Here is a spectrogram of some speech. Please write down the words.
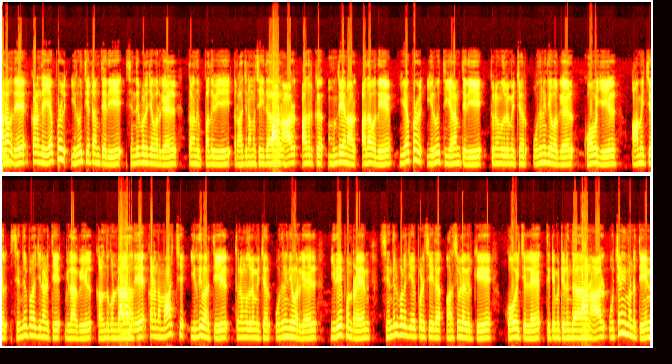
அதாவது கடந்த ஏப்ரல் இருபத்தி எட்டாம் தேதி செந்தில் பாலாஜி அவர்கள் தனது பதவியை ராஜினாமா செய்தார். ஆனால் அதற்கு முந்தைய நாள் அதாவது ஏப்ரல் இருபத்தி ஏழாம் தேதி துணை முதலமைச்சர் உதயநிதி அவர்கள் கோவையில் அமைச்சர் செந்தில் பாலாஜி நடத்திய விழாவில் கலந்து கொண்டார். அதாவது கடந்த மார்ச் இறுதி வாரத்தில் துணை முதலமைச்சர் உதயநிதி அவர்கள் இதே போன்ற செந்தில் பாலாஜி ஏற்பாடு செய்த அரசு விழாவிற்கு கோவை செல்ல திட்டமிட்டிருந்தார். ஆனால் உச்சநீதிமன்றத்தின்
